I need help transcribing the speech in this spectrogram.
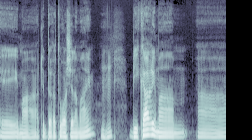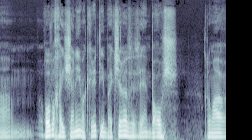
אה, עם הטמפרטורה של המים, מהמם. בעיקר עם ה... ה... רוב החיישנים הקריטיים בהקשר הזה, זה הם בראש. כלומר,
